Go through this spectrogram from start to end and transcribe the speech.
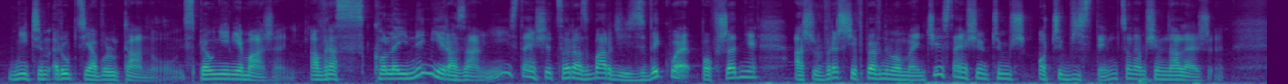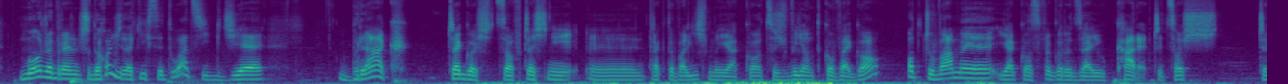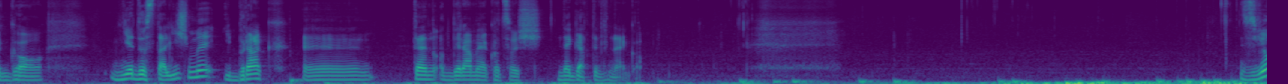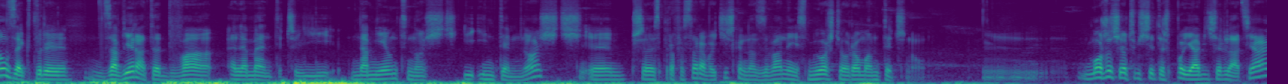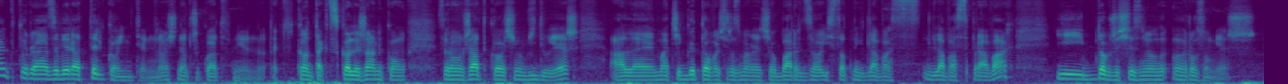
niczym erupcja wulkanu, spełnienie marzeń, a wraz z kolejnymi razami stają się coraz bardziej zwykłe, powszednie, aż wreszcie w pewnym momencie stają się czymś oczywistym, co nam się należy. Może wręcz dochodzi do takich sytuacji, gdzie brak czegoś, co wcześniej y, traktowaliśmy jako coś wyjątkowego, odczuwamy jako swego rodzaju karę, czy coś, czego nie dostaliśmy i brak y, ten odbieramy jako coś negatywnego. Związek, który zawiera te dwa elementy, czyli namiętność i intymność, e, przez profesora Wojciszkę nazywany jest miłością romantyczną. Może się oczywiście też pojawić relacja, która zawiera tylko intymność, na przykład nie, no, taki kontakt z koleżanką, z którą rzadko się widujesz, ale macie gotowość rozmawiać o bardzo istotnych dla was, dla was sprawach i dobrze się z nią rozumiesz.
